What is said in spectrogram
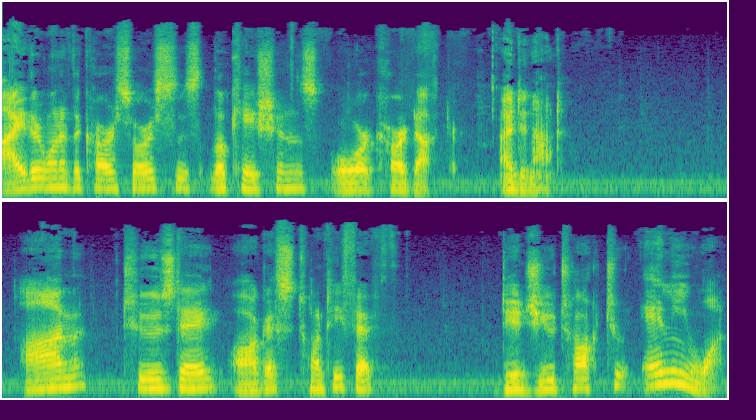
either one of the car sources locations or car doctor? I did not. On Tuesday, August 25th, did you talk to anyone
